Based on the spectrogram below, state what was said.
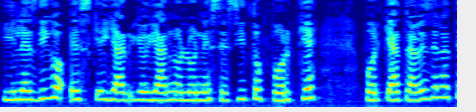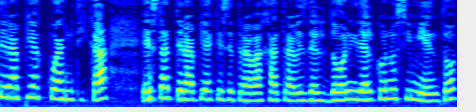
y les digo, es que ya, yo ya no lo necesito. ¿Por qué? Porque a través de la terapia cuántica, esta terapia que se trabaja a través del don y del conocimiento,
